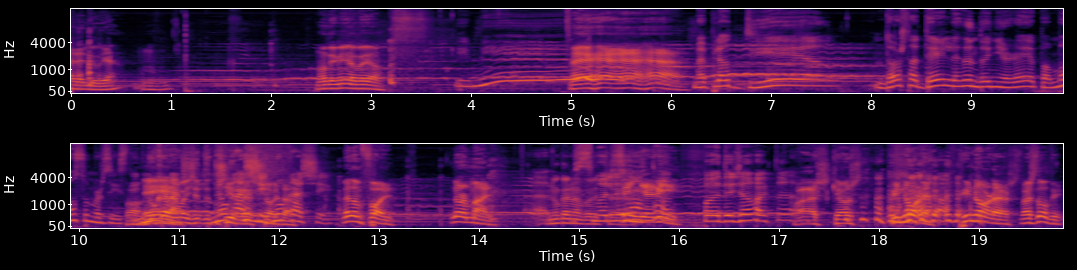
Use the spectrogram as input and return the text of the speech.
Aleluja. Mm -hmm. Në të mirë apo jo? I mirë. He he he. Me plot diell. Ndoshta del edhe ndonjë re, po mos u mërzisni. Po, nuk ka nevojë që të çirrësh. Nuk ka shi, nuk ka shi. Vetëm fol. Normal. Nuk ka nevojë. Si njeri. Po e dëgjova këtë. Po është, kjo është. Finore, finore është. Vazhdo ti.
